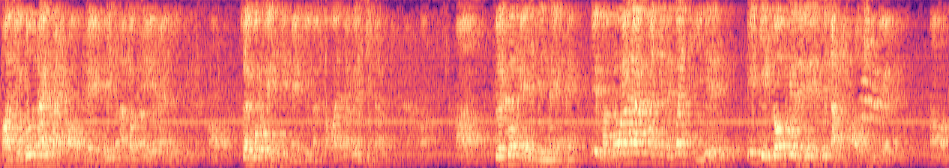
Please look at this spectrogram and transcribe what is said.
话就好太太吼，嘿，你是阿作安尼就是哦，所以讲下先呢，伊嘛从我食要四十年啦，吼，啊，所以讲下先呢，嘿，伊嘛讲啊，安尼来关系，迄个一经讲叫迄个人头去的，哦，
